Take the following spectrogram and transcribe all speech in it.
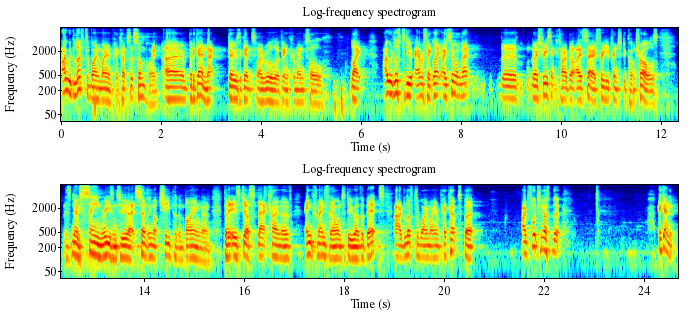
I would love to wind my own pickups at some point, um, but again, that goes against my rule of incremental. Like, I would love to do everything. Like I saw on that, the most recent guitar I built, I say I 3D printed the controls. There's no sane reason to do that. It's certainly not cheaper than buying them, but it is just that kind of incrementally. I want to do other bits. I'd love to wind my own pickups, but I'm fortunate enough that again,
